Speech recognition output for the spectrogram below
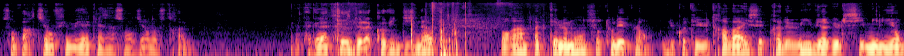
sont partis en fumée avec les incendies en Australie. La, crise de la Covid-19 aura impacté le monde sur tous les plans. Du côté du travail, c'est près de 8,6 millions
